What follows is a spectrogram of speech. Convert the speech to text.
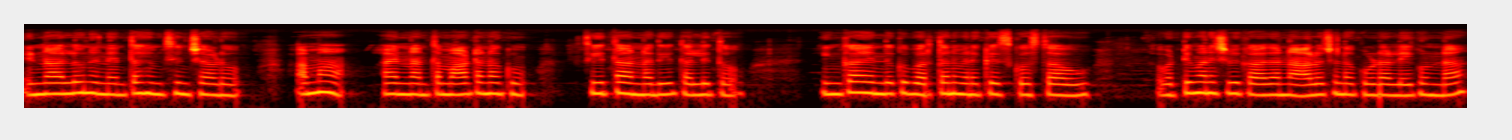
ఇన్నాళ్ళు నిన్నెంత హింసించాడో. అమ్మా ఆయన అంత మాట నాకు సీత అన్నది తల్లితో. ఇంకా ఎందుకు భర్తను వెనకేసుకొస్తావు? వట్టి మనిషివి కాదన్న ఆలోచన కూడా లేకుండా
